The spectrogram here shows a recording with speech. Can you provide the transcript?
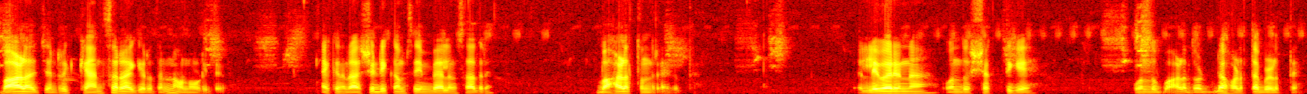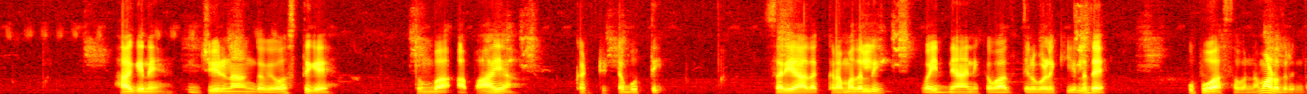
ಭಾಳ ಜನರಿಗೆ ಕ್ಯಾನ್ಸರ್ ಆಗಿರೋದನ್ನು ನಾವು ನೋಡಿದ್ದೇವೆ. ಯಾಕಂದರೆ ಆಸಿಡಿಕ್ ಅಂಶ ಇಂಬ್ಯಾಲೆನ್ಸ್ ಆದರೆ ಬಹಳ ತೊಂದರೆ ಆಗುತ್ತೆ. ಲಿವರಿನ ಒಂದು ಶಕ್ತಿಗೆ ಒಂದು ಭಾಳ ದೊಡ್ಡ ಹೊಡೆತ ಬೀಳುತ್ತೆ. ಹಾಗೆಯೇ ಜೀರ್ಣಾಂಗ ವ್ಯವಸ್ಥೆಗೆ ತುಂಬ ಅಪಾಯ ಕಟ್ಟಿಟ್ಟ ಬುತ್ತಿ. ಸರಿಯಾದ ಕ್ರಮದಲ್ಲಿ ವೈಜ್ಞಾನಿಕವಾದ ತಿಳುವಳಿಕೆ ಇಲ್ಲದೆ ಉಪವಾಸವನ್ನು ಮಾಡೋದರಿಂದ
